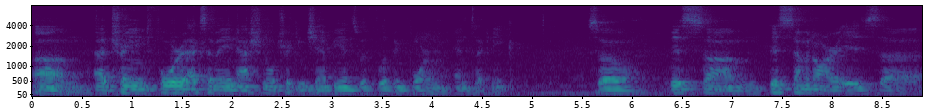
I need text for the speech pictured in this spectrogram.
Um, I've trained four XMA national tricking champions with flipping form and technique. So this, um, this seminar is uh,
